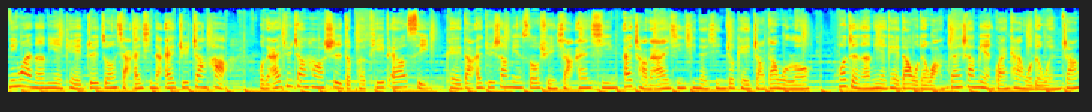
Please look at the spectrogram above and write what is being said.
另外呢，你也可以追踪小爱心的 IG 账号。我的 IG 账号是 The Petite Elsie，可以到 IG 上面搜寻小爱心，爱草的爱心心的心就可以找到我喽。或者呢，你也可以到我的网站上面观看我的文章。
